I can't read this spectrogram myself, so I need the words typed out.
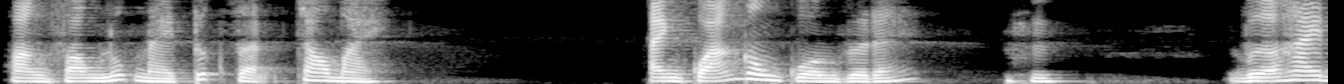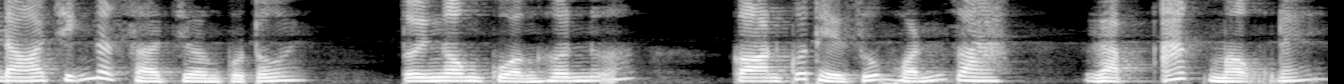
Hoàng Phong lúc này tức giận cho mày. Anh quá ngông cuồng rồi đấy. Vừa hay đó chính là sở trường của tôi. Tôi ngông cuồng hơn nữa, Còn có thể giúp Huấn Doa. Gặp ác mộng đấy.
